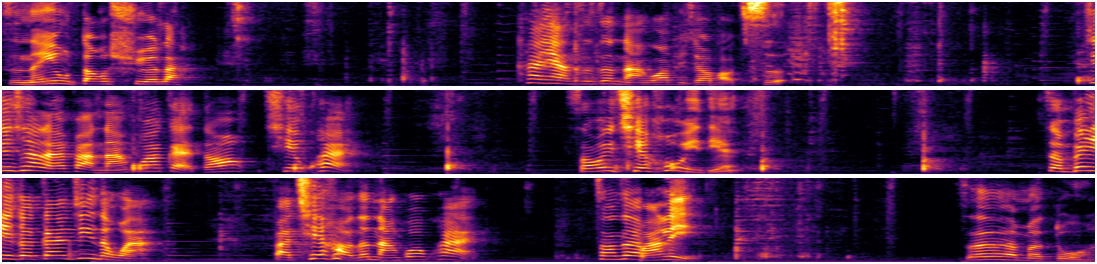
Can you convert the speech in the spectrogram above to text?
只能用刀削了。看样子这南瓜比较好吃。接下来把南瓜改刀切块，稍微切厚一点。准备一个干净的碗，把切好的南瓜块装在碗里，这么多，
